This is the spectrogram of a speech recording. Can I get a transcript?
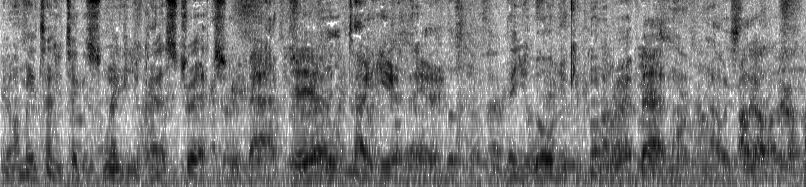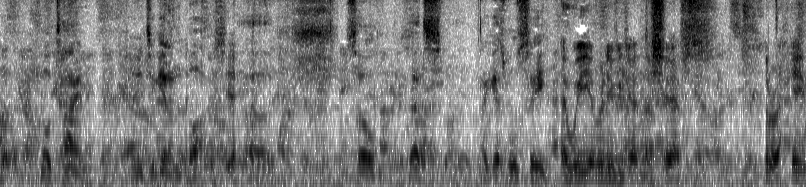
you know, how many times you take a swing and you kind of stretch your back, Yeah, yeah. a little tight here and there. Then you go and you keep going the at bat. Now, now it's like no time. I need to get on the box. Uh, so that's, I guess we'll see. And we haven't even gotten to shifts, right?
